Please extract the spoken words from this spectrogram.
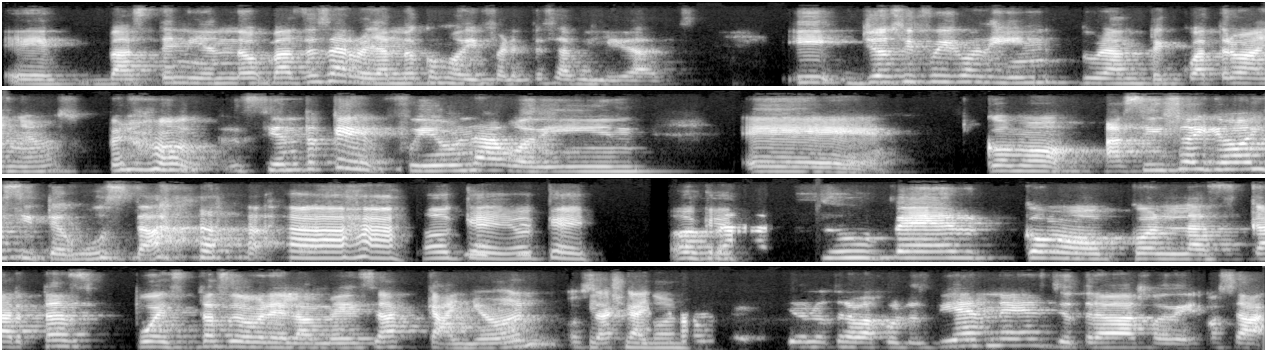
Eh, vas teniendo, vas desarrollando como diferentes habilidades. Y yo sí fui Godín durante cuatro años, pero siento que fui una Godín eh, como así soy yo y si te gusta. Ajá, ok, ok. okay. Súper como con las cartas puestas sobre la mesa, cañón. O sea, cañón. Yo no trabajo los viernes, yo trabajo de, o sea,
